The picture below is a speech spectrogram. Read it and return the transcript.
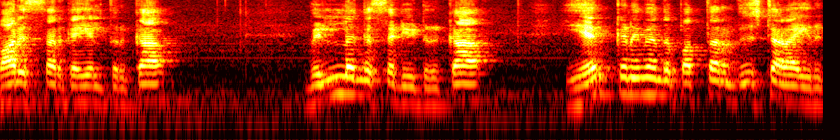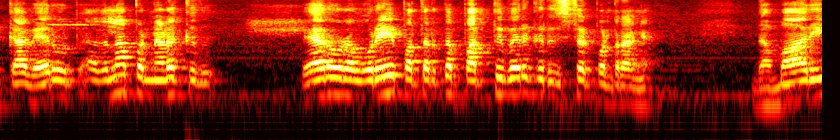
வாரிசார் கையெழுத்து இருக்கா வெள்ளங்க சடிட்டு இருக்கா ஏற்கனவே அந்த பத்திரம் ரிஜிஸ்டர் ஆகியிருக்கா? வேற ஒரு அதெல்லாம் இப்போ நடக்குது. வேற ஒரு ஒரே பத்திரத்தை பத்து பேருக்கு ரிஜிஸ்டர் பண்ணுறாங்க இந்த மாதிரி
